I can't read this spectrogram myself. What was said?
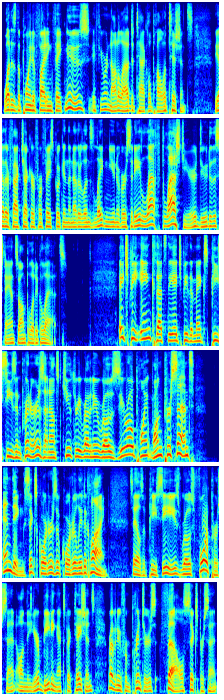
What is the point of fighting fake news if you are not allowed to tackle politicians? The other fact checker for Facebook in the Netherlands, Leiden University, left last year due to the stance on political ads. HP Inc., that's the HP that makes PCs and printers, announced Q3 revenue rose 0.1%, ending six quarters of quarterly decline. Sales of PCs rose 4% on the year, beating expectations. Revenue from printers fell 6%.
